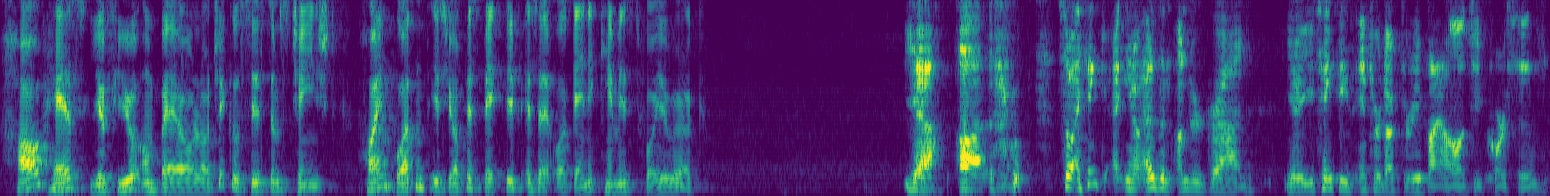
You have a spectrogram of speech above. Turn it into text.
How has your view on biological systems changed? How important is your perspective as an organic chemist for your work? Yeah. Uh, so I think you know, as an undergrad, you know, you take these introductory biology courses,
